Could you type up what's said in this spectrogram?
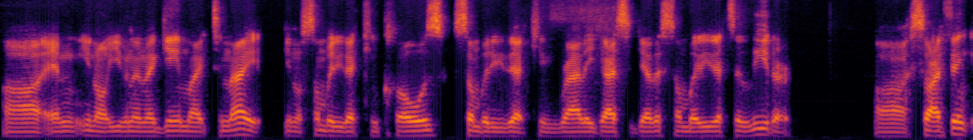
Uh, and, you know, even in a game like tonight, you know, somebody that can close, somebody that can rally guys together, somebody that's a leader. Uh, so I think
